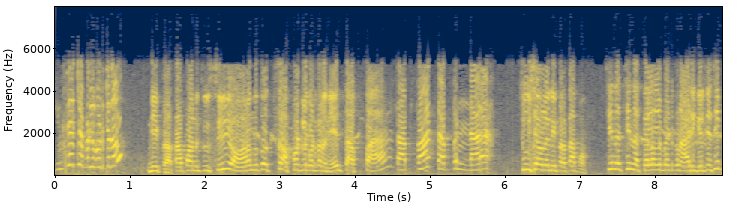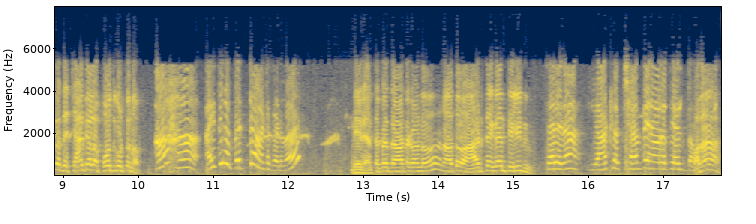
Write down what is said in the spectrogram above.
ఇంసేపు చప్పట్లు కొడుతున్నావు? నీ ప్రతాపాన్ని చూసి ఆనందంతో చప్పట్లు కొడుతున్నాను. ఏం తప్ప? తప్ప తప్పున్నారా? చూసావులే నీ ప్రతాపం. చిన్న చిన్న పిల్లలు పెట్టుకుని ఆడి గెలిచేసి పెద్ద ఛాంపియన్లో పోజు కొడుతున్నావు. ఆహా అయితే నువ్వు పెద్ద ఆటగాడవా? నేను ఎంత పెద్ద ఆటగాడో నాతో ఆడితే గాని తెలీదు. సరేరా ఈ ఆటలో ఛాంపియన్ ఎవరో తేలుతాం. పదా.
